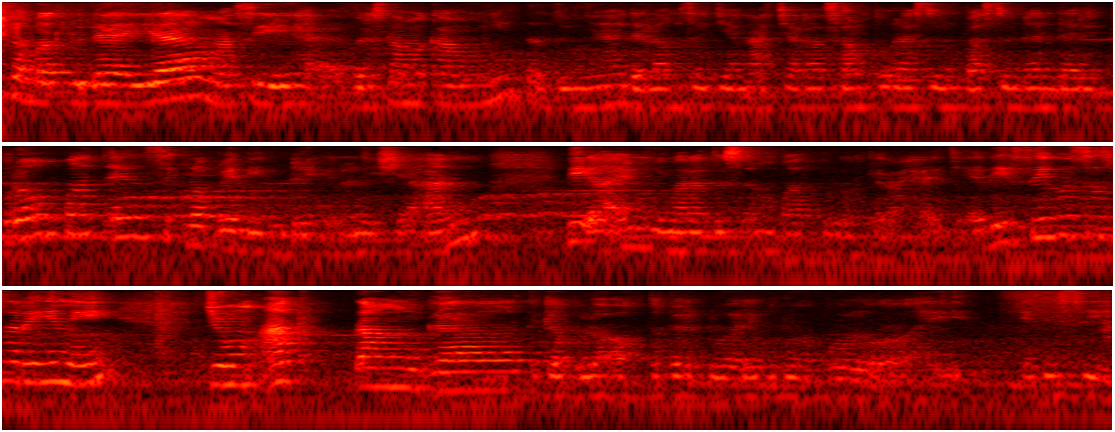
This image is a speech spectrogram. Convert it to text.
sahabat budaya masih bersama kami tentunya dalam sajian acara Sampurasun Pasundan dari Perompat Ensiklopedia Budaya Indonesiaan di AM 540 kHz. Edisi khusus hari ini Jumat tanggal 30 Oktober 2020 edisi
